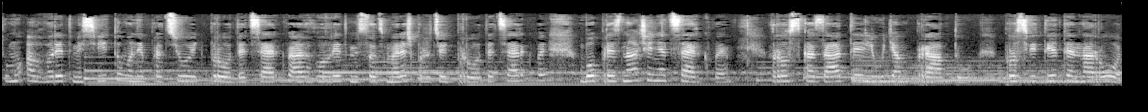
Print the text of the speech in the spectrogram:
Тому алгоритми світу вони працюють проти церкви, алгоритми соцмереж працюють проти церкви, бо призначення церкви розказати людям правду, просвітити народ,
